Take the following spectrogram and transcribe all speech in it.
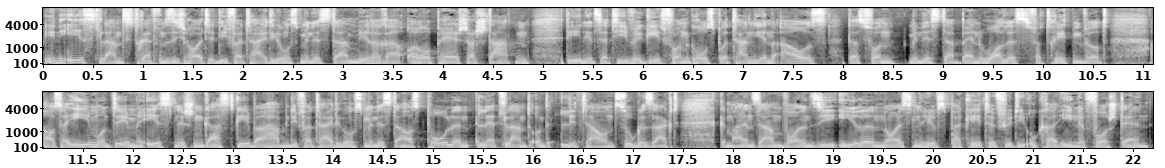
In Estland treffen sich heute die Verteidigungsminister mehrerer europäischer Staaten. Die Initiative geht von Großbritannien aus, das von Minister Ben Wallace vertreten wird. Außer ihm und dem estnischen Gastgeber haben die Verteidigungsminister aus Polen, Lettland und Litauen zugesagt. Gemeinsam wollen sie ihre neuesten Hilfspakete für die Ukraine vorstellen.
